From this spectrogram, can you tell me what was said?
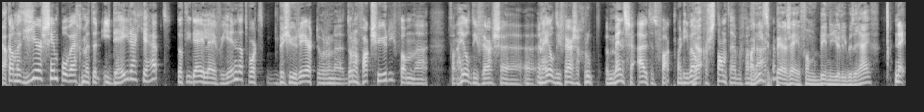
Je kan het hier simpelweg met een idee dat je hebt. Dat idee lever je in. Dat wordt bejureerd door een, eh, door een vakjury van, eh, van heel diverse, eh, een heel diverse groep mensen uit het vak. Maar die wel Ja. verstand hebben van Maar zaken. niet per se van binnen jullie bedrijf. Nee,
